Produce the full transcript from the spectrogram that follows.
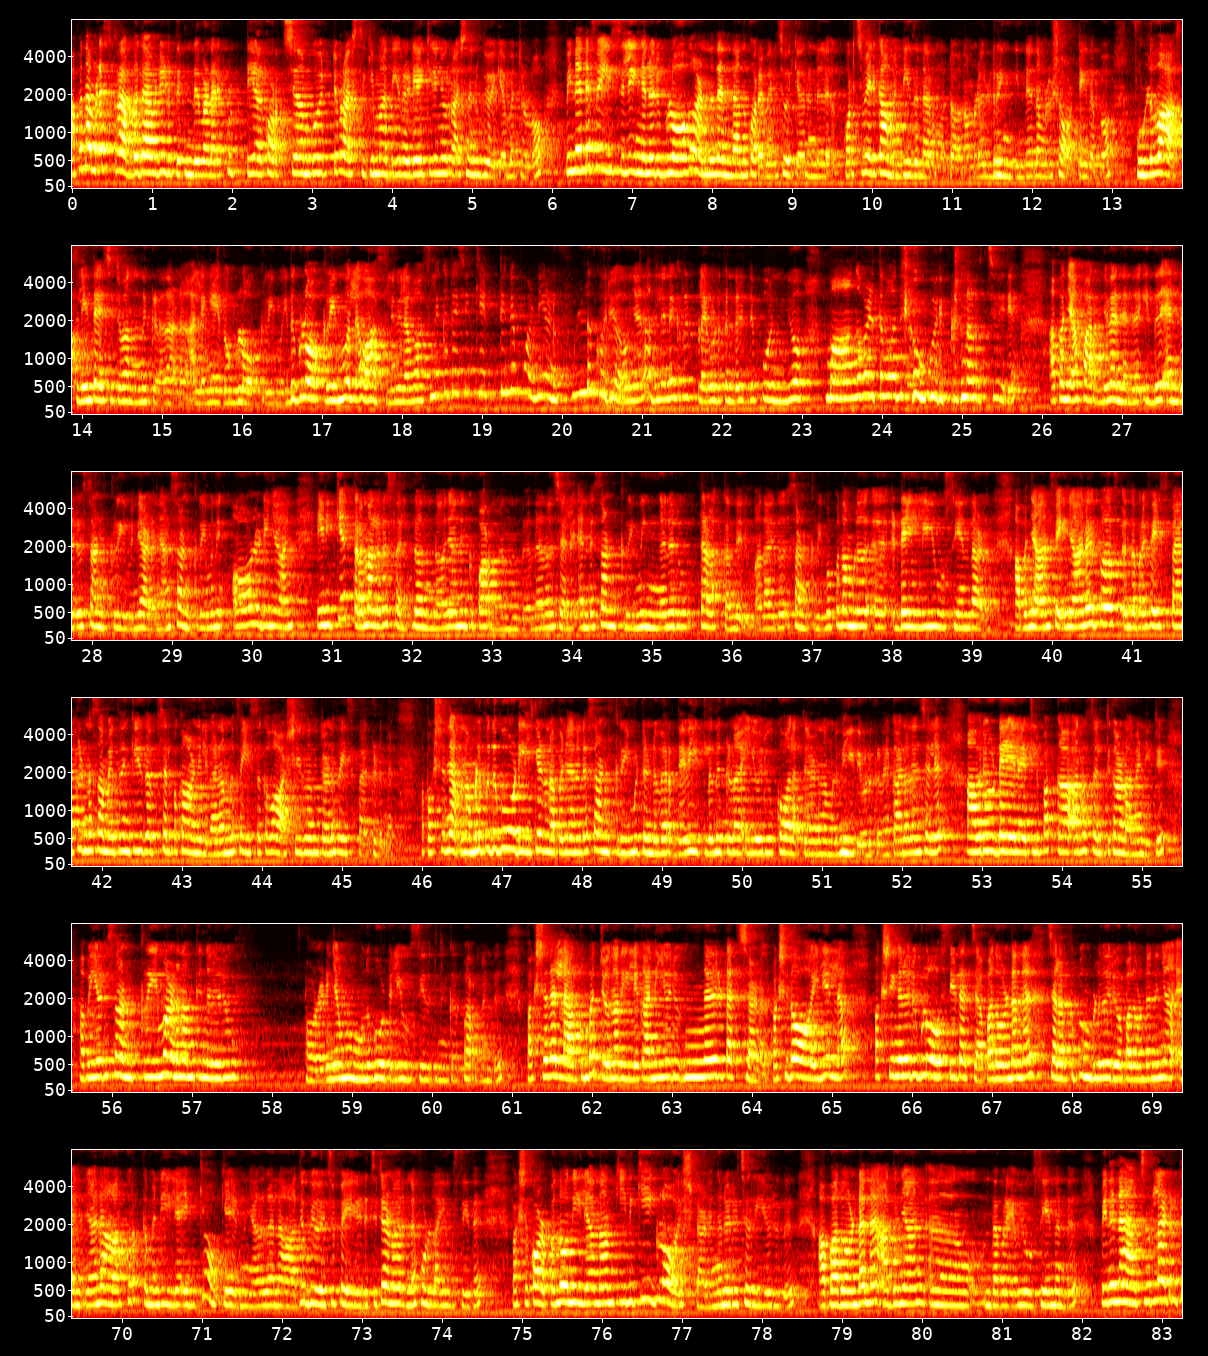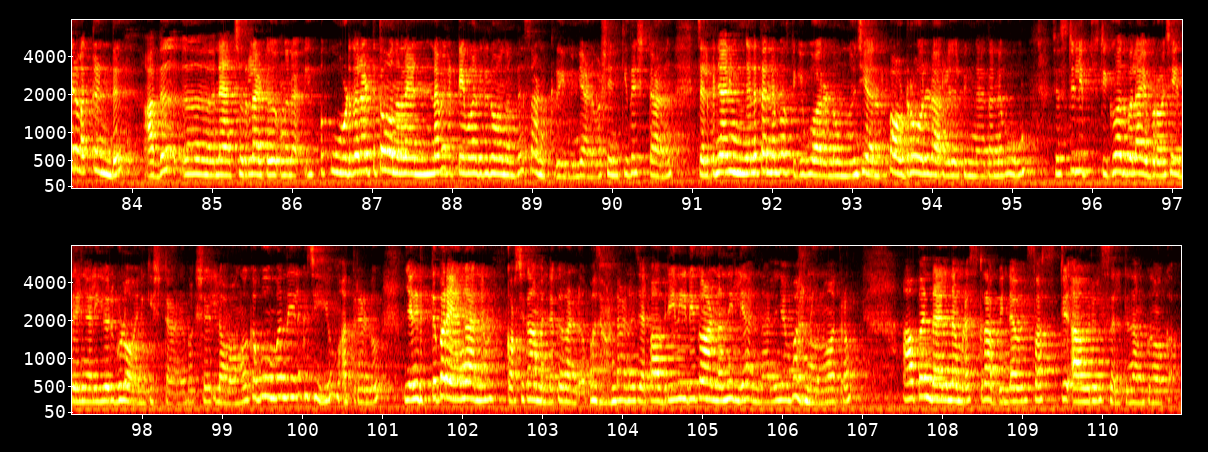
അപ്പൊ നമ്മുടെ സ്ക്രബ് ഇത് അവിടെ എടുത്തിട്ടുണ്ട്. വളരെ കുട്ടിയ കുറച്ച് നമുക്ക് ഒറ്റ പ്രാവശ്യത്തേക്ക് മതി. റെഡി ആക്കി കഴിഞ്ഞാൽ ഒരു പ്രാവശ്യം തന്നെ ഉപയോഗിക്കാൻ പറ്റുള്ളൂ. പിന്നെ എന്റെ ഫേസിൽ ഇങ്ങനെ ഒരു ഗ്ലോ കാണുന്നത് എന്താന്ന് കുറെ പേര് ചോദിക്കാറുണ്ട്. കുറച്ച് പേര് കമന്റ് ചെയ്തിട്ടുണ്ടായിരുന്നു കേട്ടോ. നമ്മുടെ ഒരു ഡ്രിങ്കിന്റെ നമ്മൾ ഷോർട്ട് ചെയ്തപ്പോൾ ഫുള്ള് വാസലിൻ തേച്ചിട്ട് വന്ന് നിൽക്കുന്നതാണ്. അല്ലെങ്കിൽ ഏതോ ഗ്ലോ ക്രീം ഇത് ഗ്ലോ ക്രീമും അല്ല വാസലിനും ഇല്ല വാസലിനൊക്കെ തേച്ച് കെട്ടിന്റെ പണിയാണ്. ഫുള്ള് കുരുവാകും ഞാൻ അതിൽ തന്നെ റിപ്ലൈ കൊടുത്തിട്ടുണ്ട്. എന്റെ പൊന്നോ മാങ്ങ പഴുത്ത മാതിരിയാവും കുരുക്കൾ നിറച്ച് വരിക. അപ്പൊ ഞാൻ പറഞ്ഞു വരുന്നത് ഇത് എന്റെ ഒരു സൺക്രീമിന്റെ ആണ് ഞാൻ സൺക്രീം ഓൾറെഡി ഞാൻ എനിക്ക് എത്ര നല്ല റിസൾട്ട് തന്നിട്ടുണ്ടോ ഞാൻ നിങ്ങൾക്ക് പറഞ്ഞു തന്നിട്ടുണ്ട്. എന്താണെന്ന് വെച്ചാൽ എന്റെ സൺക്രീം ഇങ്ങനെ ഒരു തിളക്കം തരും അതായത് സൺക്രീം ഇപ്പൊ നമ്മൾ ഡെയിലി യൂസ് ചെയ്യുന്നതാണ്. അപ്പൊ ഞാൻ ഫേ- ഞാനിപ്പോ എന്താ പറയാ ഫേസ് പാക്ക് ഇടുന്ന സമയത്ത് എനിക്ക് ഇത് ചിലപ്പോൾ കാണില്ല. കാരണം നമ്മൾ ഫേസ് ഒക്കെ വാഷ് ചെയ്ത് വന്നിട്ടാണ് ഫേസ് പാക്ക് ഇടുന്നത് പക്ഷെ നമ്മളിപ്പോൾ നമ്മളിപ്പോ ഇത് ബോഡിയിലേക്ക് ഇടണം. അപ്പൊ ഞാൻ എന്റെ സൺക്രീം ഇട്ടുണ്ട് വെറുതെ വീട്ടിൽ നിൽക്കുന്ന ഈ ഒരു കോലത്തെയാണ് നമ്മൾ വീഡിയോ എടുക്കുന്നത് കാരണം എന്താ വെച്ചാൽ ആ ഒരു ഡേ ലൈറ്റിൽ പക്ക റിസൾട്ട് കാണാൻ വേണ്ടിയിട്ട്. അപ്പോൾ ഈ ഒരു സൺക്രീമാണ് നമുക്ക് ഇങ്ങനെ ഒരു ഓൾറെഡി ഞാൻ മൂന്ന് ബോട്ടിൽ യൂസ് ചെയ്തിട്ട് നിങ്ങൾക്ക് പറഞ്ഞിട്ടുണ്ട്. പക്ഷെ അത് എല്ലാവർക്കും പറ്റുമോ അറിയില്ല. കാരണം ഈ ഒരു ഇങ്ങനെ ഒരു ടച്ചാണ് പക്ഷെ ഇത് ഓയിലി അല്ല. പക്ഷെ ഇങ്ങനെ ഒരു ഗ്ലോസി ടച്ച് അപ്പൊ അതുകൊണ്ട് തന്നെ ചിലർക്ക് പിമ്പിൾ വരും. അപ്പൊ അതുകൊണ്ട് തന്നെ ഞാൻ ഞാൻ ആർക്കും റെക്കമെൻഡ് ചെയ്യില്ല. എനിക്ക് ഓക്കെ ആയിരുന്നു. ഞാൻ കാരണം ആദ്യം ഉപയോഗിച്ച് പേടിച്ചിട്ടാണ് ഒരെണ്ണം ഫുള്ളായി യൂസ് ചെയ്ത്. പക്ഷെ കുഴപ്പം തോന്നിയില്ല എന്നാൽ നമുക്ക് എനിക്ക് ഈ ഗ്ലോ ഇഷ്ടമാണ് ഇങ്ങനെ ഒരു ചെറിയൊരു ഇത് അപ്പൊ അതുകൊണ്ട് തന്നെ അത് ഞാൻ എന്താ പറയാ യൂസ് ചെയ്യുന്നുണ്ട്. പിന്നെ നാച്ചുറൽ ആയിട്ടൊരു തിളക്കുണ്ട് അത് നാച്ചുറൽ ആയിട്ട് ഇങ്ങനെ ഇപ്പൊ കൂടുതലായിട്ട് തോന്നുന്നത് എണ്ണ പുരട്ടിയ മാതിരി തോന്നുന്നത് സൺക്രീമിന്റെ ആണ് പക്ഷെ എനിക്കിത് ഇഷ്ടമാണ് ചിലപ്പോൾ ഞാൻ ഇങ്ങനെ തന്നെ പുറത്തേക്ക് പോകാറുണ്ട്. ഒന്നും ചെയ്യാറുണ്ട് പൗഡർ പോലും ഇടാറില്ല. ചിലപ്പോൾ ഇങ്ങനെ തന്നെ പോവും. ജസ്റ്റ് ലിപ്സ്റ്റിക്കും അതുപോലെ ഐബ്രോ ചെയ്ത് കഴിഞ്ഞാൽ ഈ ഒരു ഗ്ലോ എനിക്ക് ഇഷ്ടമാണ് പക്ഷെ ലോങ് ഒക്കെ പോകുമ്പോൾ എന്തെങ്കിലുമൊക്കെ ചെയ്യും അത്രേ ഉള്ളൂ. ഞാൻ എടുത്ത് പറയാൻ കാരണം കുറച്ച് കമന്റ് ഒക്കെ കണ്ടു. അപ്പോൾ അതുകൊണ്ടാണ് ചിലപ്പോൾ അവർ ഈ വീഡിയോ കാണണമെന്നില്ല. എന്നാലും ഞാൻ പറഞ്ഞു എന്ന് മാത്രം. അപ്പോൾ എന്തായാലും നമ്മുടെ സ്ക്രബിന്റെ ആ ഒരു ഫസ്റ്റ് ആ ഒരു റിസൾട്ട് നമുക്ക് നോക്കാം.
